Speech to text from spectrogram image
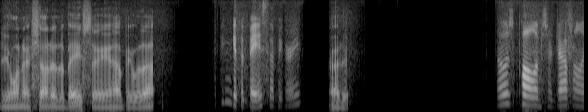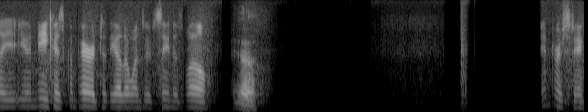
Do you want a shot of the base? Are you happy with that? If you can get the base, that'd be great. Roger. Those polyps are definitely unique as compared to the other ones we've seen as well. Yeah. Interesting.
